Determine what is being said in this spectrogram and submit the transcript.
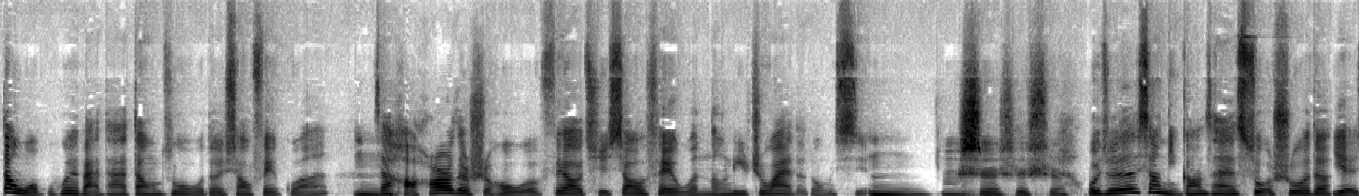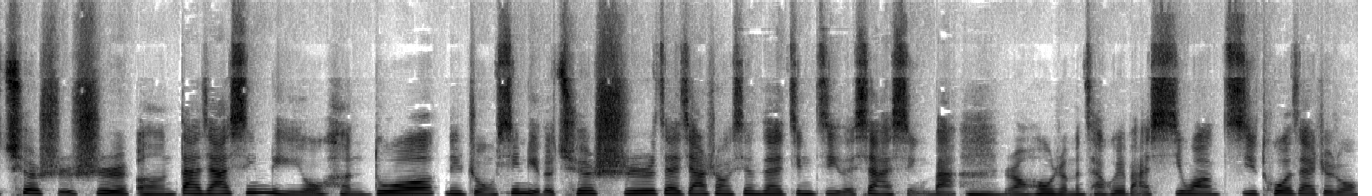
但我不会把它当做我的消费观。在好好的时候，我非要去消费我能力之外的东西。嗯，是是是，我觉得像你刚才所说的，也确实是，嗯，大家心里有很多那种心理的缺失，再加上现在经济的下行吧，嗯，然后人们才会把希望寄托在这种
